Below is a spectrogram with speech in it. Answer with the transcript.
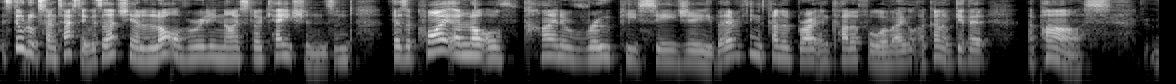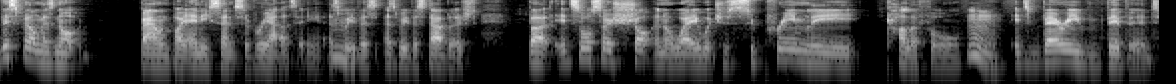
It still looks fantastic. There's actually a lot of really nice locations, and there's a quite a lot of kind of ropey CG, but everything's kind of bright and colourful. I, I kind of give it a pass. This film is not bound by any sense of reality, as we've as, as we've established, but it's also shot in a way which is supremely colourful. It's very vivid.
